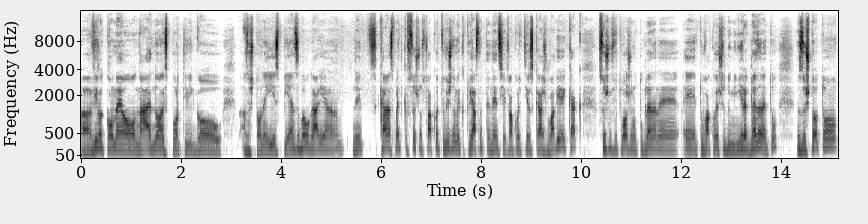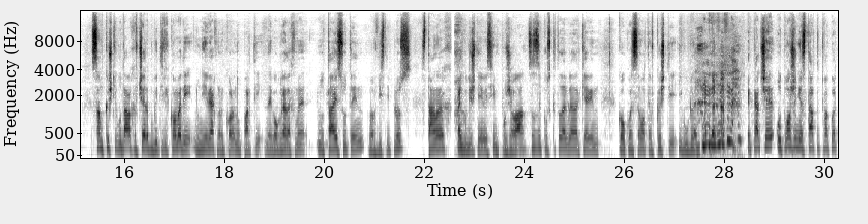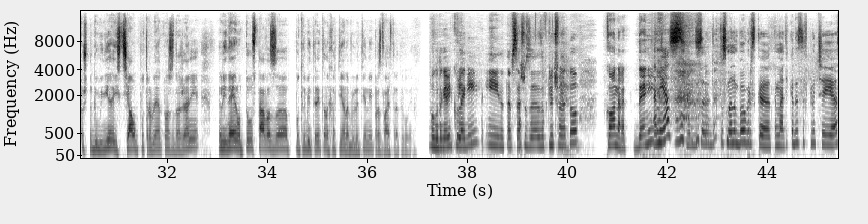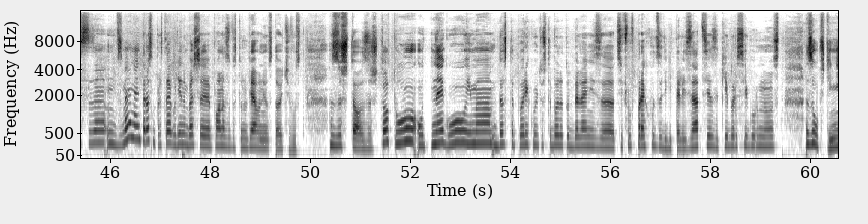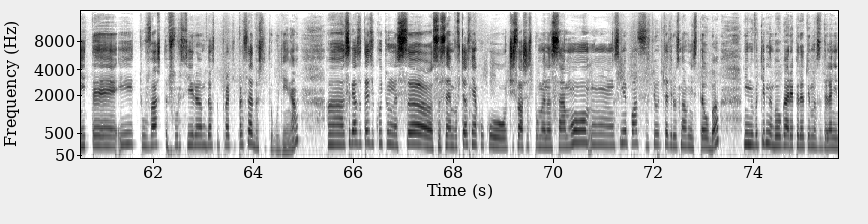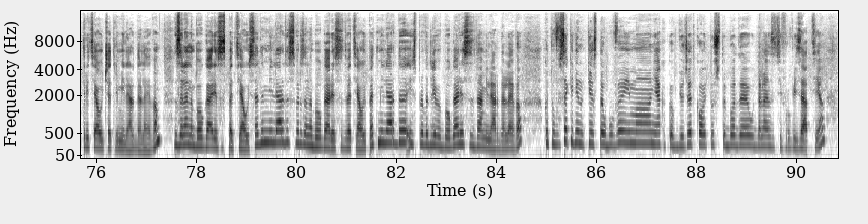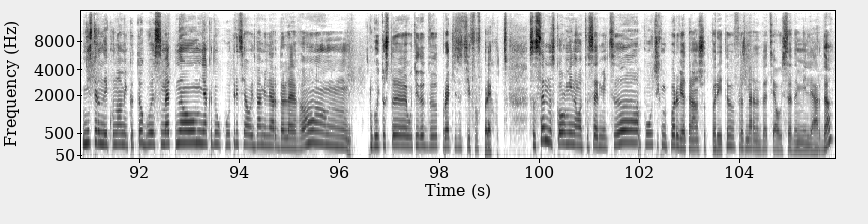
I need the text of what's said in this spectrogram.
Viva Comeo, на едно Export TV Go, а защо не ESPN за България? Нали, с крайна сметка, всъщност това, което виждаме като ясна тенденция и това, което ти разказваш, Влади, е как всъщност отложеното гледане е това, което ще доминира гледането, защото сам къщи го даваха вчера по BTV Comedy, но ние бяхме на коледно парти, не го гледахме, но тази сутрин в Disney+, станах, 5 годишния ми си им пожела с закуската да гледа Кевин, колко е самотен вкъщи и го гледа. така че отложения старт е това, което ще доминира изцяло потреблението на съдържание. Линейното става за потребителите на хартия на бюлетина и през 23-та година. Благодаря ви, колеги, и на теб, Сашо, за, за включването. Кой е наред? Дени? Ами аз, докато сме на българска тематика, да се включа и аз. За мен най-интересно през тази година беше плана за възстановяване и устойчивост. Защо? Защото от него има доста пари, които ще бъдат отделени за цифров преход, за дигитализация, за киберсигурност, за общините и това ще форсира доста проекти през следващата година. А, сега за тези, които не са съвсем в част, няколко числа ще спомена само. Самия план се състои от четири основни стълба. Иновативна България, където има заделени 3,4 милиарда лева. Зелена България с 5,7 милиарда. Свързана България с 2,5 милиарда. И Справедлива България с 2 милиарда лева като във всеки един от тия стълбове има някакъв бюджет, който ще бъде отделен за цифровизация. Министър на економиката го е сметнал някъде около 3,2 милиарда лева които ще отидат в проекти за цифров преход. Съвсем наскоро миналата седмица получихме първия транш от парите в размер на 2,7 милиарда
